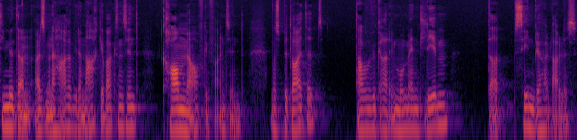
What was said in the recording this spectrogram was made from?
die mir dann, als meine Haare wieder nachgewachsen sind, kaum mehr aufgefallen sind. Was bedeutet, da wo wir gerade im Moment leben, da sehen wir halt alles.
